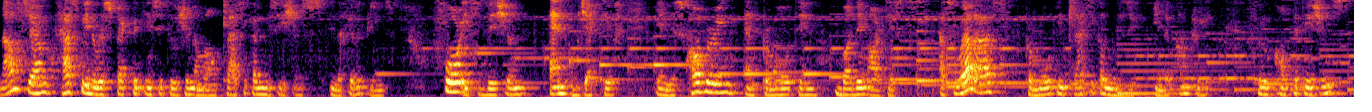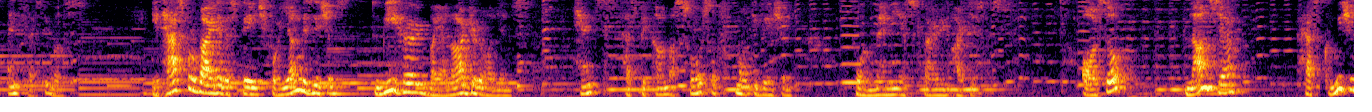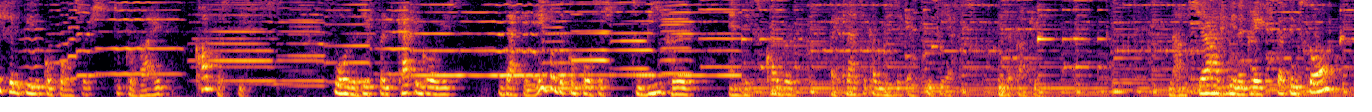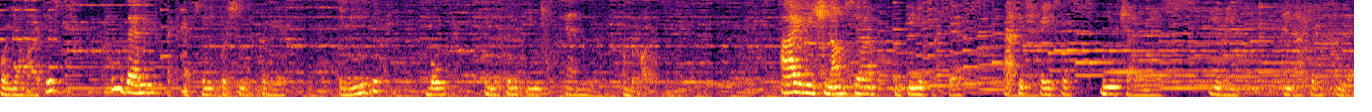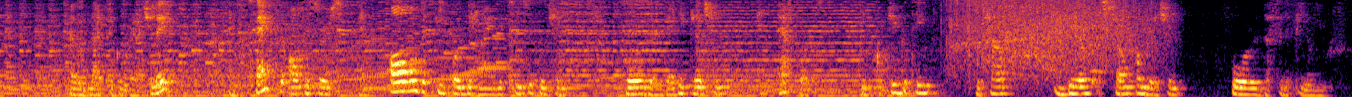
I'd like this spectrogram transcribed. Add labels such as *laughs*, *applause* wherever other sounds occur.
NAMCYA has been a respected institution among classical musicians in the Philippines for its vision and objective in discovering and promoting budding artists, as well as promoting classical music in the country through competitions and festivals. It has provided a stage for young musicians to be heard by a larger audience, hence has become a source of motivation for many aspiring artists. Also, NAMCYA has commissioned Filipino composers to provide contest pieces for the different categories that enable the composers to be heard and discovered by classical music enthusiasts in the country. NAMCYA has been a great stepping stone for young artists who then successfully pursue a career in music both in the Philippines and abroad. I wish NAMCYA continued success as it faces new challenges during and after this pandemic. I would like to congratulate and thank the officers and all the people behind this institution for their dedication and efforts in contributing to help build a strong foundation for the Filipino youth.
